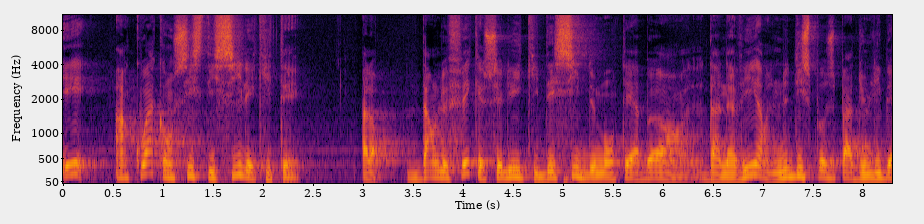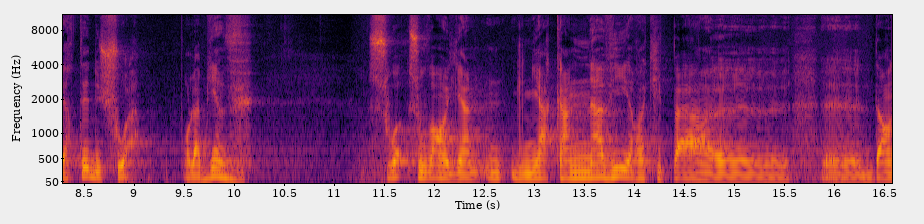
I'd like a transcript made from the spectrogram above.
Et en quoi consiste ici l'équité? Alors, dans le fait que celui qui décide de monter à bord d'un navire ne dispose pas d'une liberté de choix. On l'a bien vu. Souvent, il n'y a, qu'un navire qui part euh, euh, dans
